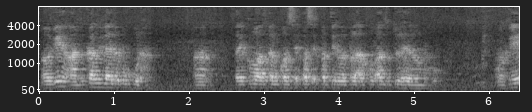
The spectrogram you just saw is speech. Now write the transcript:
Okey, ha, sekarang dia ada buku dah. Ha, saya keluarkan konsep-konsep penting dalam Al-Quran tu tulis dalam buku. Okey.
